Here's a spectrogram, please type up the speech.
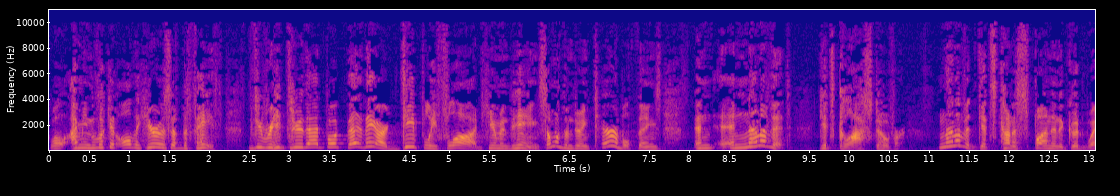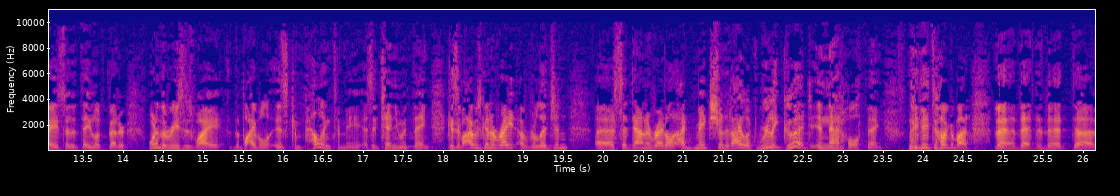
well, I mean, look at all the heroes of the faith. If you read through that book, they are deeply flawed human beings. Some of them doing terrible things, and, and none of it gets glossed over. None of it gets kind of spun in a good way so that they look better. One of the reasons why the Bible is compelling to me as a genuine thing. Because if I was going to write a religion, uh, sit down and write all, I'd make sure that I looked really good in that whole thing. they talk about that, that, uh,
